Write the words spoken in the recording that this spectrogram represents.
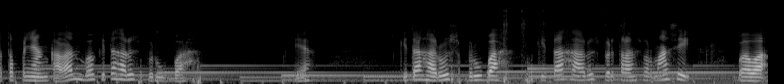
atau penyangkalan bahwa kita harus berubah ya. Kita harus berubah kita harus bertransformasi bahwa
